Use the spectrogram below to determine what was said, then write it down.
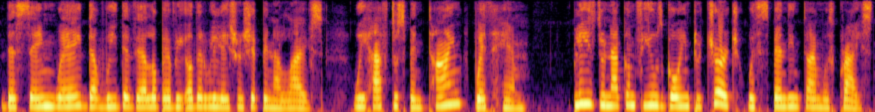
the same way that we develop every other relationship in our lives. We have to spend time with Him. Please do not confuse going to church with spending time with Christ.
